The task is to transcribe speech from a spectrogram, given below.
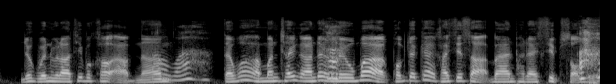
7 ยกเว้นเวลาที่พวกเขาอาบน้ำ อ๋อว้าวแต่ว่ามันใช้งานได้ค่ะเร็วมาก ผมจะแก้ไขศีรษะแบนภายใน 12เดือน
